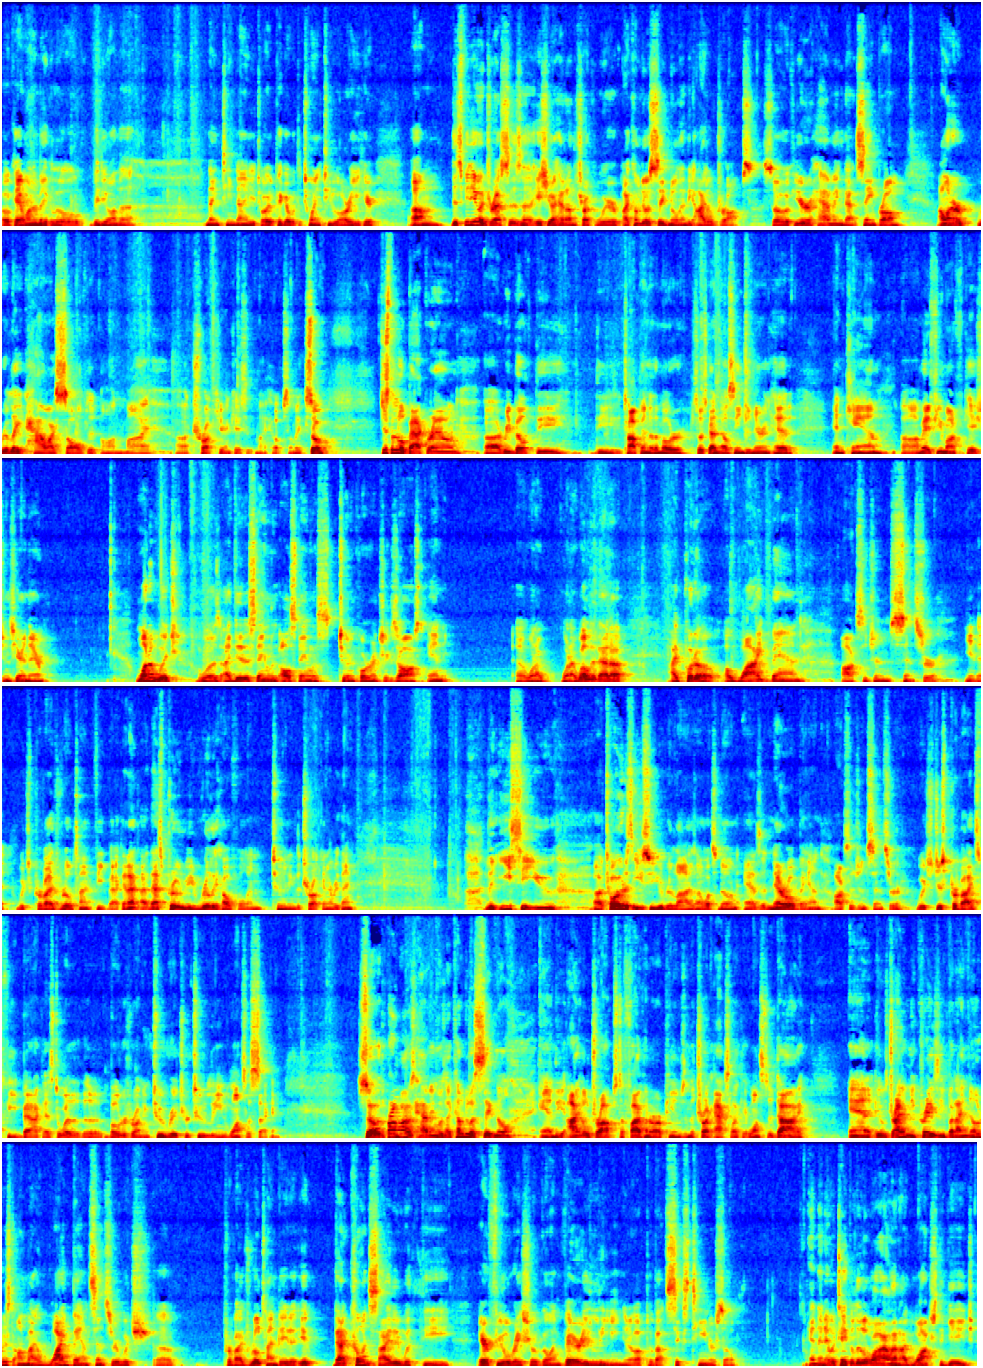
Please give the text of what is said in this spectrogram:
Okay, I want to make a little video on the 1990 Toyota pickup with the 22 RE here. Um, this video addresses an issue I had on the truck where I come to a signal and the idle drops. So if you're having that same problem, I want to relate how I solved it on my uh, truck here in case it might help somebody. So just a little background, uh, rebuilt the, the top end of the motor. So it's got an LC Engineering head and cam. Uh, made a few modifications here and there. One of which was I did a stainless, all stainless two and a quarter inch exhaust, and uh, when I when I welded that up, I put a, a wideband oxygen sensor in it, which provides real time feedback, and that, that's proven to be really helpful in tuning the truck and everything. The ECU uh, Toyota's ECU relies on what's known as a narrowband oxygen sensor, which just provides feedback as to whether the motor's running too rich or too lean once a second. So the problem I was having was I come to a signal and the idle drops to 500 RPMs and the truck acts like it wants to die. And it was driving me crazy, but I noticed on my wideband sensor, which uh, provides real-time data, it that coincided with the air fuel ratio going very lean, you know, up to about 16 or so. And then it would take a little while and I'd watch the gauge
